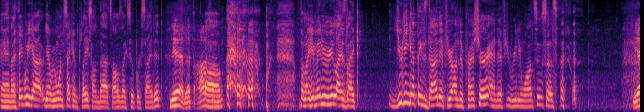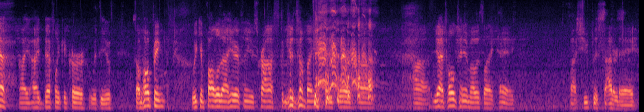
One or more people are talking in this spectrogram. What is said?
And I think we got, yeah, we won second place on that. So I was like super excited. Yeah, that's awesome. Um, but like it made me realize like you can get things done if you're under pressure and if you really want to. So it's yeah, I, I definitely concur with you. So I'm hoping we can follow that here, if fingers crossed, and get it done by 8:24. uh, uh, yeah, I told him I was like, hey, if I shoot this Saturday,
